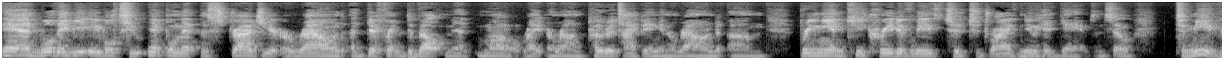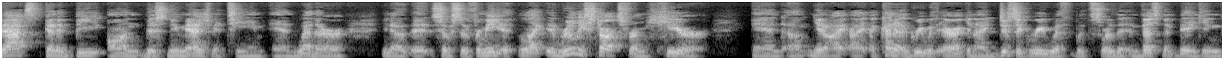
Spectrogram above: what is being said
And will they be able to implement the strategy around a different development model, right? Around prototyping and around um, bringing in key creative leads to, to drive new hit games. And so to me, that's going to be on this new management team and whether, you know, it, so, so for me, it like, it really starts from here. And, um, you know, I, I, kind of agree with Eric and I disagree with, with sort of the investment banking,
